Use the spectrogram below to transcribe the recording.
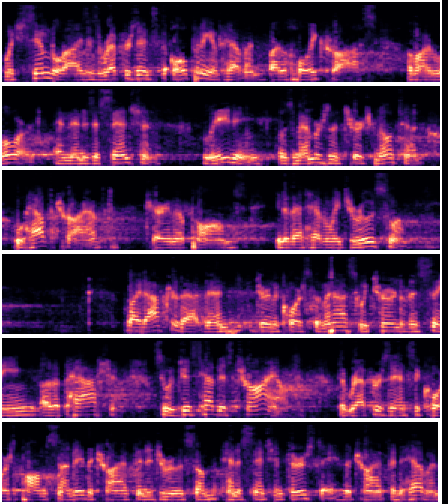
which symbolizes, represents the opening of heaven by the holy cross of our Lord. And then his ascension leading those members of the church militant who have triumphed, carrying their palms into that heavenly Jerusalem. Right after that then, during the course of the Mass, we turn to the singing of the Passion. So we've just had this triumph that represents, of course, Palm Sunday, the triumph into Jerusalem, and Ascension Thursday, the triumph into heaven.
